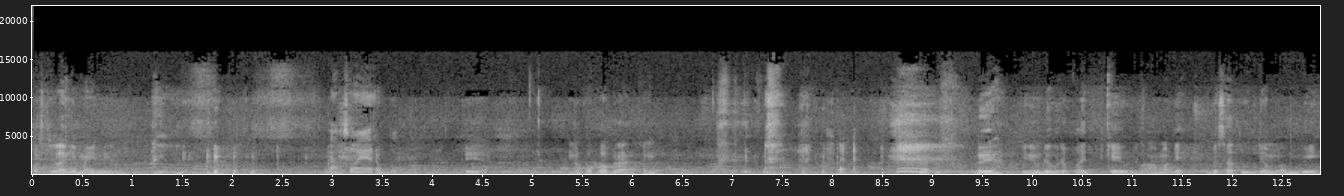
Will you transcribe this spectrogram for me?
pasti lagi mainin. Langsung aja rebut. Iya. Nggak apa-apa berantem. Udah ya ini udah berapa kayak udah lama deh. Udah satu jam lebih.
